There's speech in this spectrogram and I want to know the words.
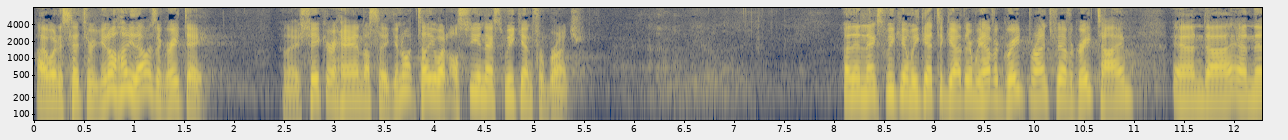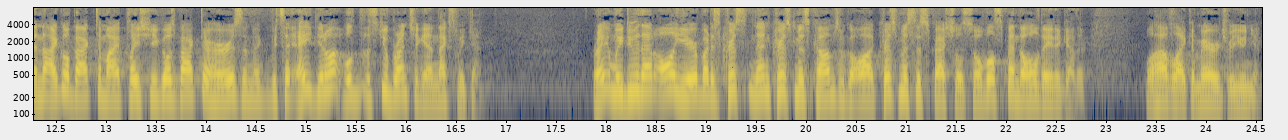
I would have said to her, You know, honey, that was a great day. And I shake her hand, I'll say, You know what, tell you what, I'll see you next weekend for brunch. And then next weekend we get together, we have a great brunch, we have a great time. And, uh, and then I go back to my place, she goes back to hers, and we say, hey, you know what? Well, let's do brunch again next weekend. Right? And we do that all year, but as then Christmas comes, we go, oh, Christmas is special, so we'll spend the whole day together. We'll have like a marriage reunion.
